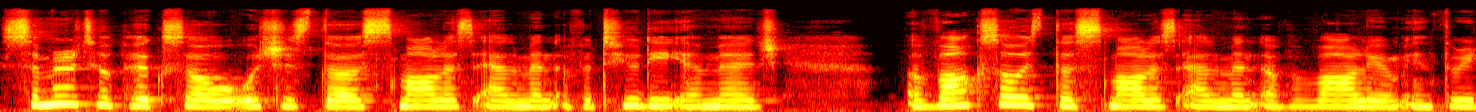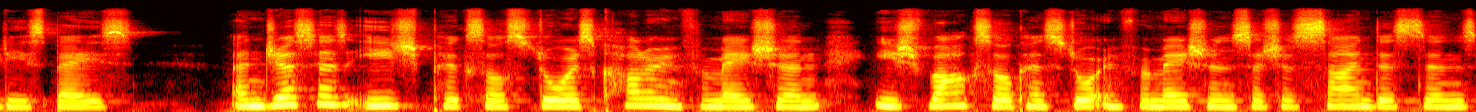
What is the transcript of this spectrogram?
Similar to a pixel, which is the smallest element of a 2D image, a voxel is the smallest element of a volume in 3D space. And just as each pixel stores color information, each voxel can store information such as sign distance,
